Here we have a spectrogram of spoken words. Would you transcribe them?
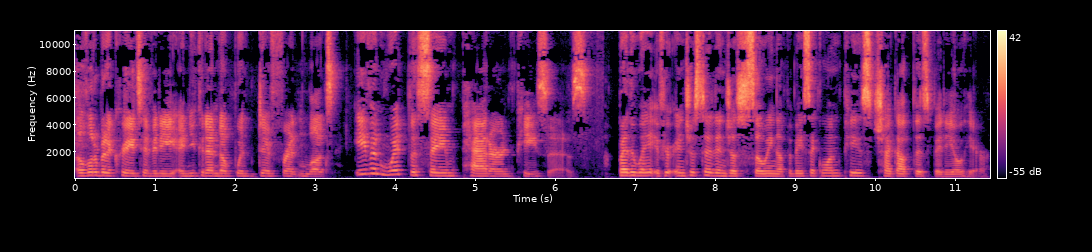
a little bit of creativity and you could end up with different looks, even with the same pattern pieces. By the way, if you're interested in just sewing up a basic one piece, check out this video here.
